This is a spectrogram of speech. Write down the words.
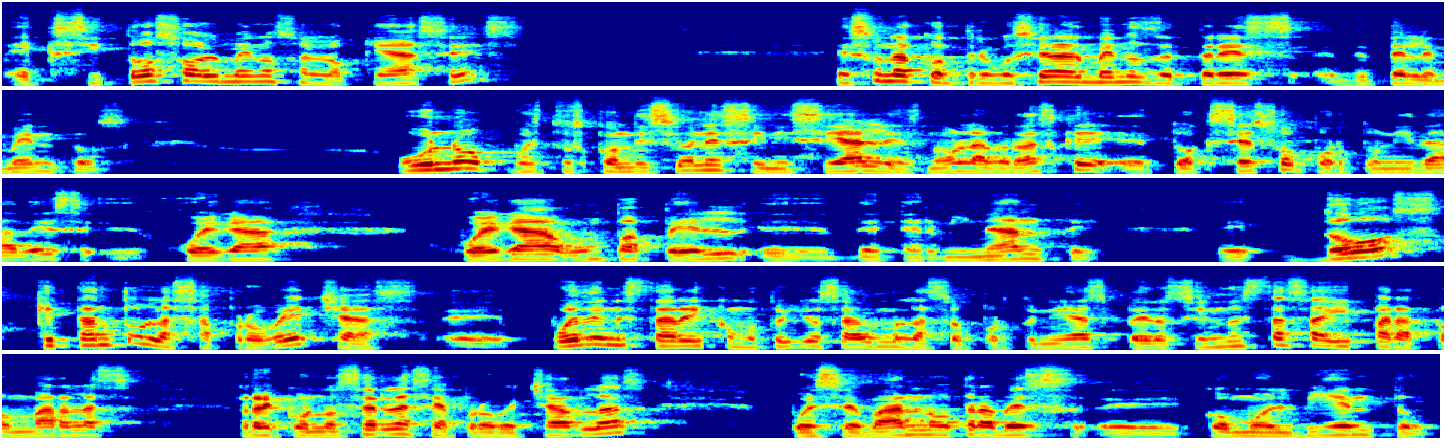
exitoso al menos en lo que haces, es una contribución al menos de tres, de elementos. Uno, pues tus condiciones iniciales, ¿no? La verdad es que eh, tu acceso a oportunidades juega, juega un papel determinante. Dos, ¿qué tanto las aprovechas? pueden estar ahí, como tú y yo sabemos, las oportunidades, pero si no estás ahí para tomarlas, reconocerlas y aprovecharlas, pues se van otra vez como el viento.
